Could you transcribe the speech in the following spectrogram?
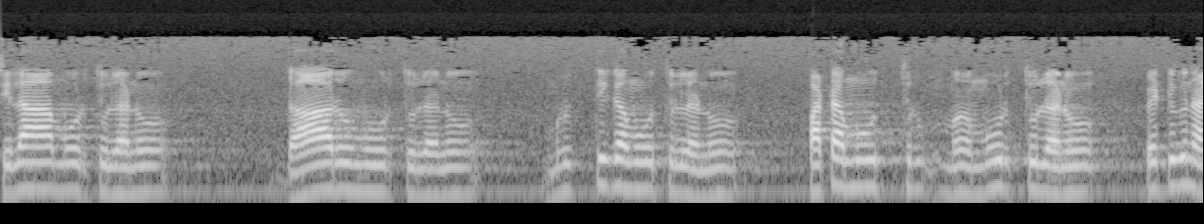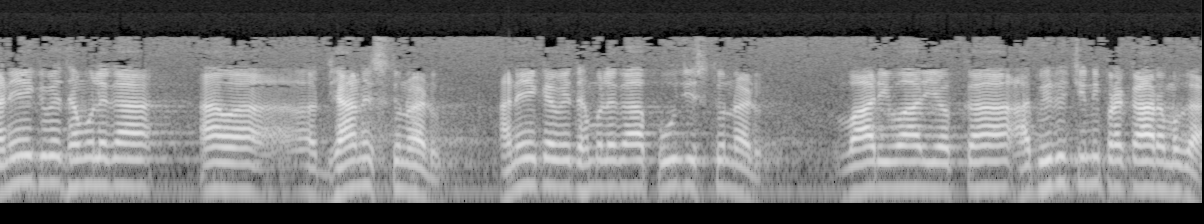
శిలామూర్తులను దారుమూర్తులను మృత్తికమూర్తులను పటమూర్తు మూర్తులను పెట్టుకుని అనేక విధములుగా ధ్యానిస్తున్నాడు. అనేక విధములుగా పూజిస్తున్నాడు. వారి వారి యొక్క అభిరుచిని ప్రకారముగా.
